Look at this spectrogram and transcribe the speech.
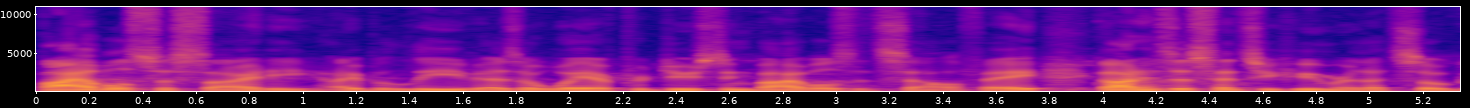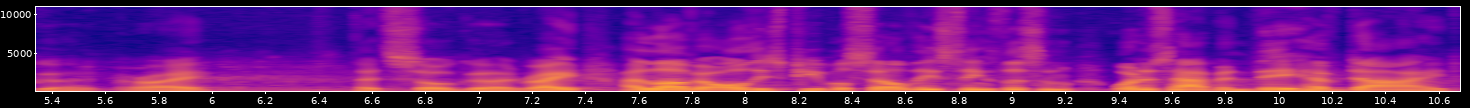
Bible Society, I believe, as a way of producing Bibles itself. Eh? God has a sense of humor. That's so good, all right? That's so good, right? I love it. All these people said all these things. Listen, what has happened? They have died,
